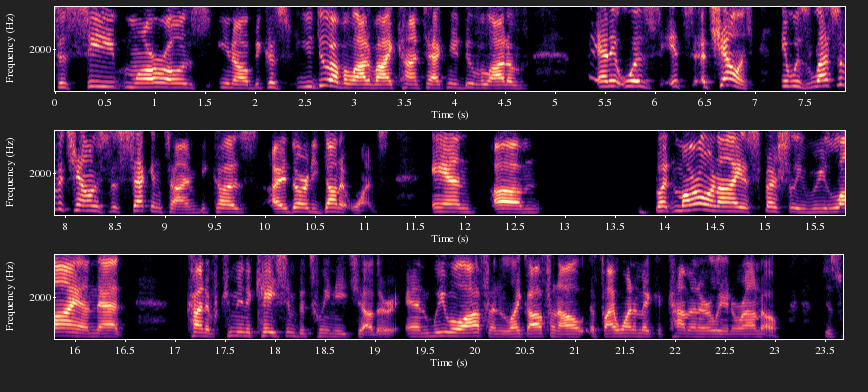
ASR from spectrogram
to see Mauro's, you know, because you do have a lot of eye contact and you do have a lot of, and it was it's a challenge. It was less of a challenge the second time because I had already done it once, and um, but Mauro and I especially rely on that kind of communication between each other, and we will often, like often, I'll if I want to make a comment early in a round, I'll just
